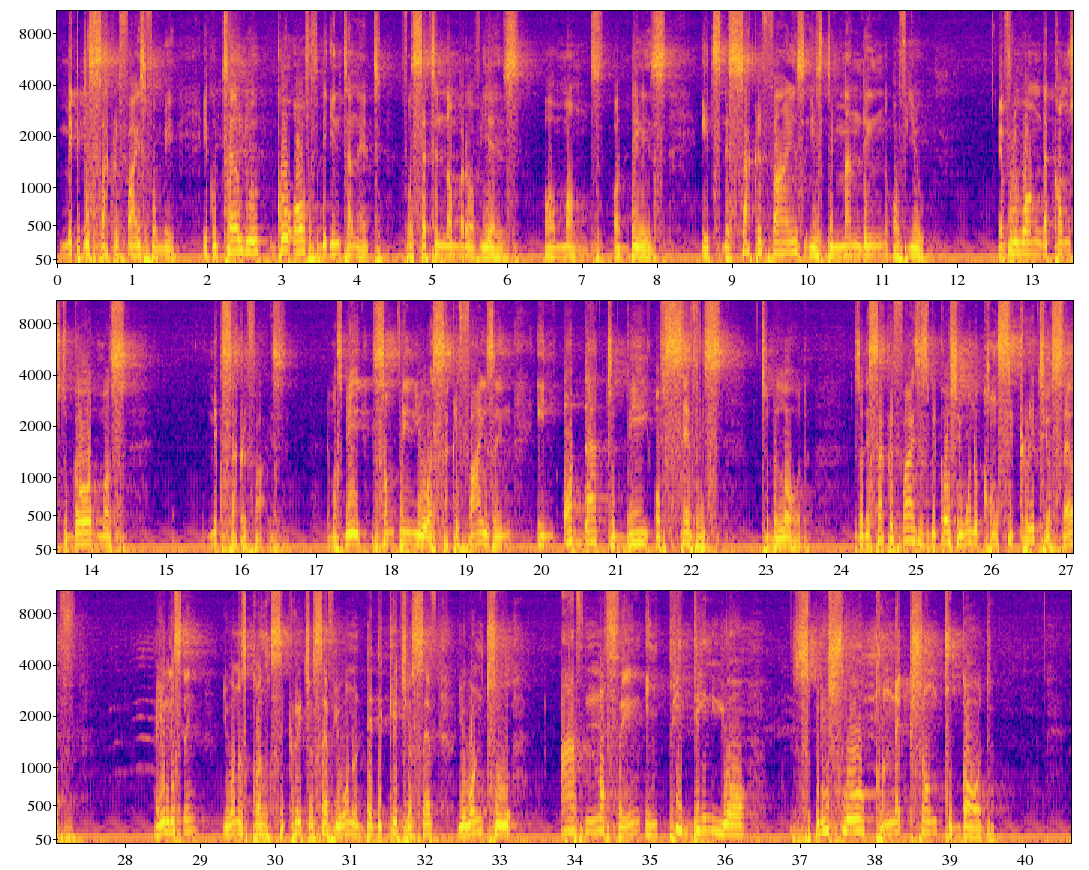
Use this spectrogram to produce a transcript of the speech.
make this sacrifice for me. He could tell you, go off the internet for a certain number of years or months or days. It's the sacrifice is demanding of you. Everyone that comes to God must make sacrifice. There must be something you are sacrificing in order to be of service to the Lord. So the sacrifice is because you want to consecrate yourself. Are you listening? You want to consecrate yourself. You want to dedicate yourself. You want to have nothing impeding your spiritual connection to God.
